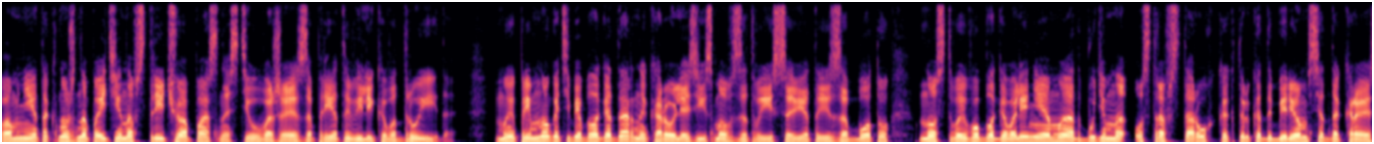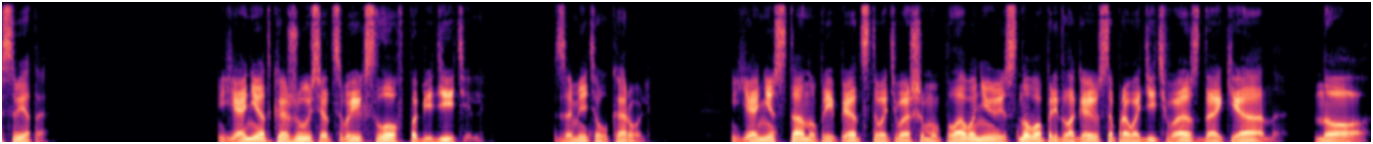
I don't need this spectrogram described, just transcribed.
«По мне так нужно пойти навстречу опасности, уважая запреты великого друида. Мы премного тебе благодарны, король Азисмов, за твои советы и заботу, но с твоего благоволения мы отбудем на остров Старух, как только доберемся до края света». «Я не откажусь от своих слов, победитель», — заметил король. «Я не стану препятствовать вашему плаванию и снова предлагаю сопроводить вас до океана. Но...»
